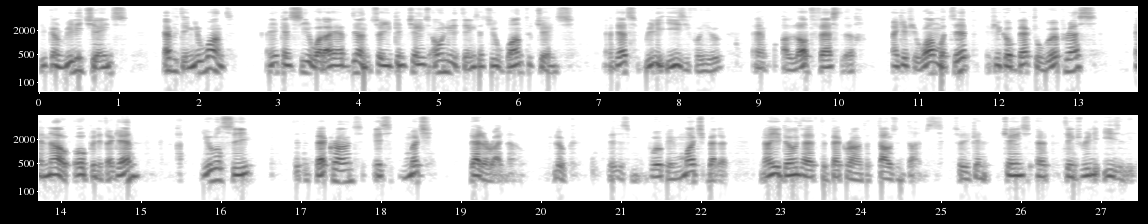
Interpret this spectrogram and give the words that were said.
you can really change everything you want. And you can see what I have done. So you can change only the things that you want to change. And that's really easy for you and a lot faster. I give you one more tip. If you go back to WordPress and now open it again, you will see that the background is much better right now. Look, this is working much better. Now you don't have the background a thousand times. So you can change up things really easily.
